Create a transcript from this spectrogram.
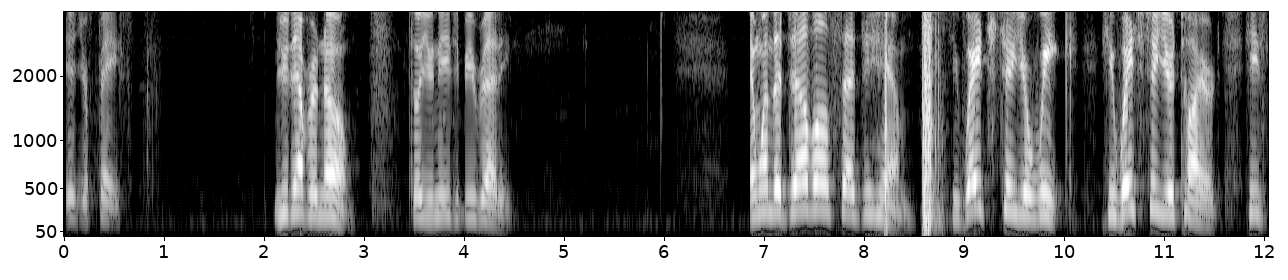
in your face. You never know. So you need to be ready. And when the devil said to him, he waits till you're weak. He waits till you're tired. He's,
